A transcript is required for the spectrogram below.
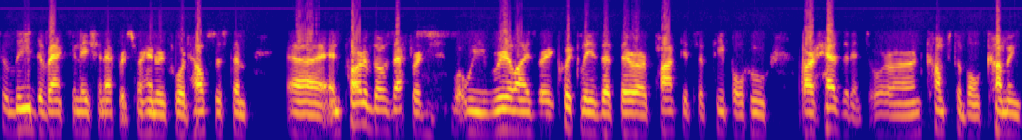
to lead the vaccination efforts for Henry Ford Health System. Uh, and part of those efforts, what we realize very quickly is that there are pockets of people who are hesitant or are uncomfortable coming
